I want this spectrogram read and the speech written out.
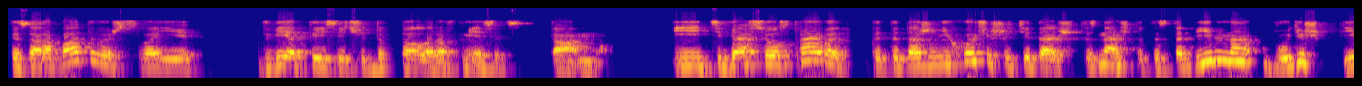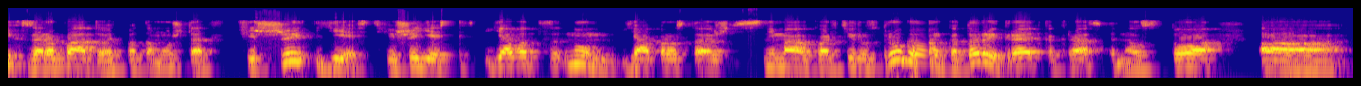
ты зарабатываешь свои 2000 долларов в месяц, там, и тебя все устраивает, и ты даже не хочешь идти дальше. Ты знаешь, что ты стабильно будешь их зарабатывать, потому что фиши есть, фиши есть. Я вот, ну, я просто снимаю квартиру с другом, который играет как раз NL100 а,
